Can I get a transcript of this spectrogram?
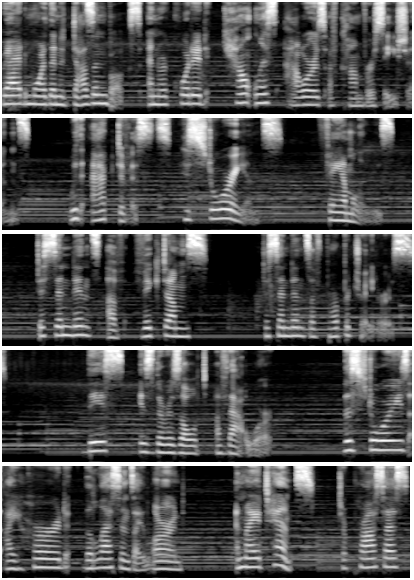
read more than a dozen books, and recorded countless hours of conversations with activists, historians, families, descendants of victims, descendants of perpetrators. This is the result of that work. The stories I heard, the lessons I learned, and my attempts to process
